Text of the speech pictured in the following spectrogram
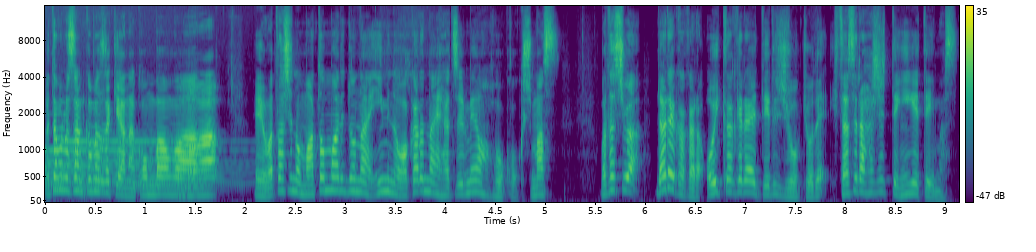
歌村さん熊崎アナこんばんは。こんばんは。えー私のまとまりのない意味のわからない初夢を報告します私は誰かから追いかけられている状況でひたすら走って逃げています。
